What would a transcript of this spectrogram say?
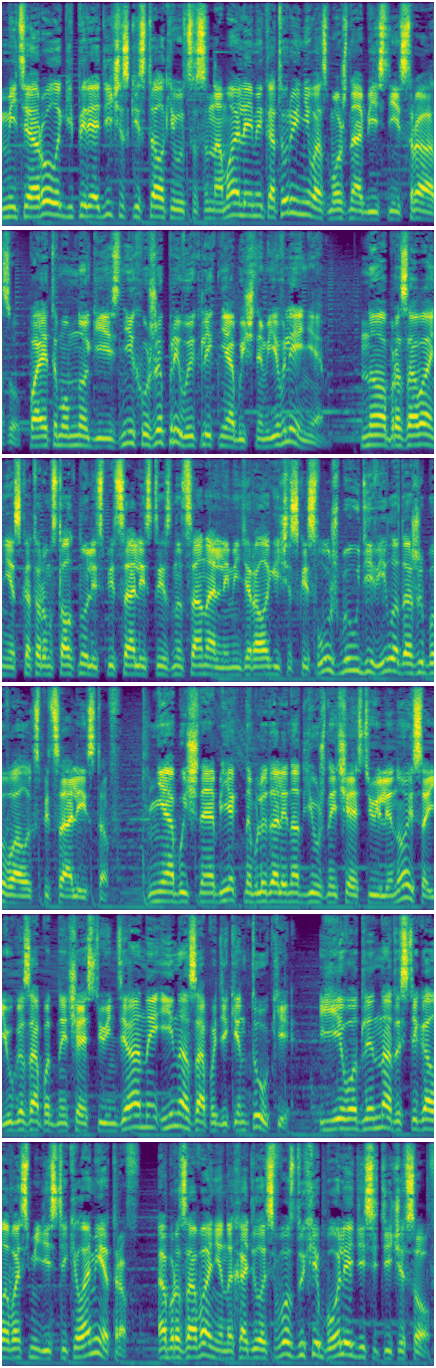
Метеорологи периодически сталкиваются с аномалиями, которые невозможно объяснить сразу, поэтому многие из них уже привыкли к необычным явлениям. Но образование, с которым столкнулись специалисты из Национальной метеорологической службы, удивило даже бывалых специалистов. Необычный объект наблюдали над южной частью Иллинойса, юго-западной частью Индианы и на западе Кентукки. Его длина достигала 80 километров. Образование находилось в воздухе более 10 часов.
